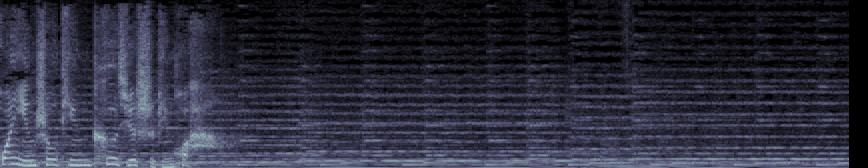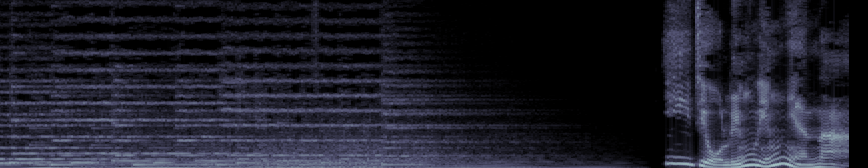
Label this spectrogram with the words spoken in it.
欢迎收听科学视频化。一九零零年呐，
